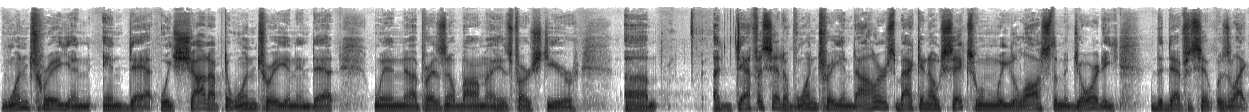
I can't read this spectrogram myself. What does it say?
one trillion in debt, we shot up to one trillion in debt when uh, President Obama, his first year, um, a deficit of $1 trillion back in 06 when we lost the majority the deficit was like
